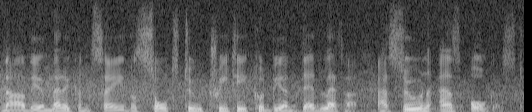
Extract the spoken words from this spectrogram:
Now the Americans say the SALT II treaty could be a dead letter as soon as August.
